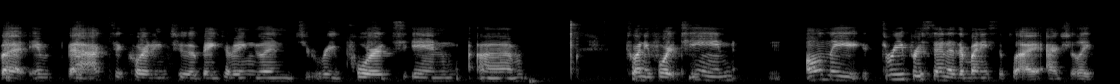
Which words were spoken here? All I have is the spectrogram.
But in fact, according to a Bank of England report in um, 2014, only 3% of the money supply actually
